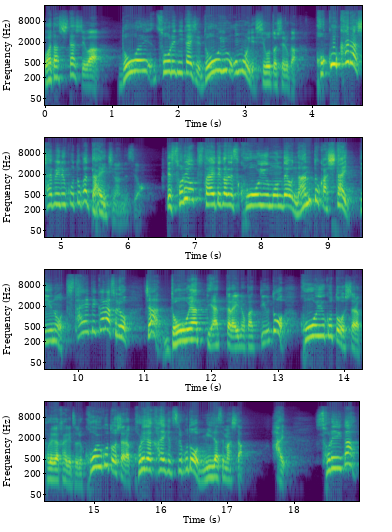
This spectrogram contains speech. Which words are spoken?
私たちはどう、それに対してどういう思いで仕事してるか、ここから喋ることが第一なんですよ。で、それを伝えてからです。こういう問題を何とかしたいっていうのを伝えてから、それを、じゃあどうやってやったらいいのかっていうと、こういうことをしたらこれが解決する。こういうことをしたらこれが解決することを見出せました。はい。それが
